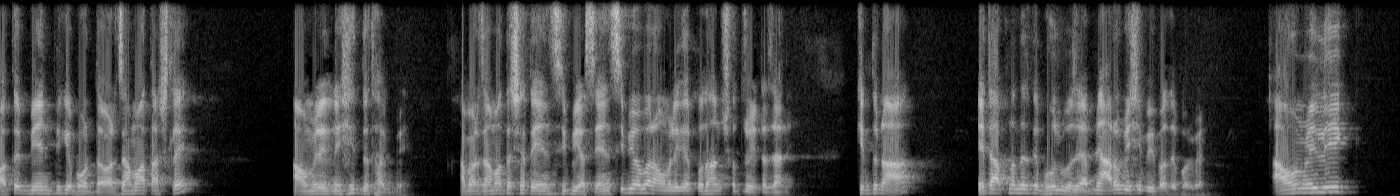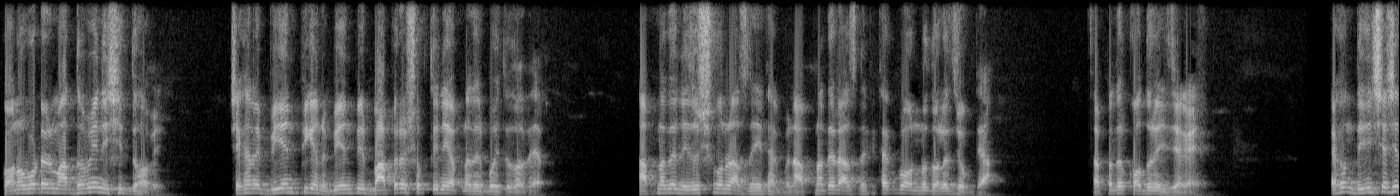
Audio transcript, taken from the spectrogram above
অতএব বিএনপিকে ভোট দেওয়ার জামাত আসলে আওয়ামী লীগ নিষিদ্ধ থাকবে। আবার জামাতের সাথে এনসিপি আছে। এনসিপি আবার আওয়ামী লীগের প্রধান শত্রু, এটা জানি। কিন্তু না, এটা আপনাদেরকে ভুল বোঝে আপনি আরও বেশি বিপদে পড়বেন। আওয়ামী লীগ গণভোটের মাধ্যমেই নিষিদ্ধ হবে। সেখানে বিএনপি কেন? বিএনপির বাপেরও শক্তি নেই আপনাদের বৈধতা দেওয়ার আপনাদের নিজস্ব কোনো রাজনীতি থাকবে না। আপনাদের রাজনীতি থাকবে অন্য দলে যোগ দেয়া। আপনাদের কদর এই জায়গায়। এখন দিন শেষে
